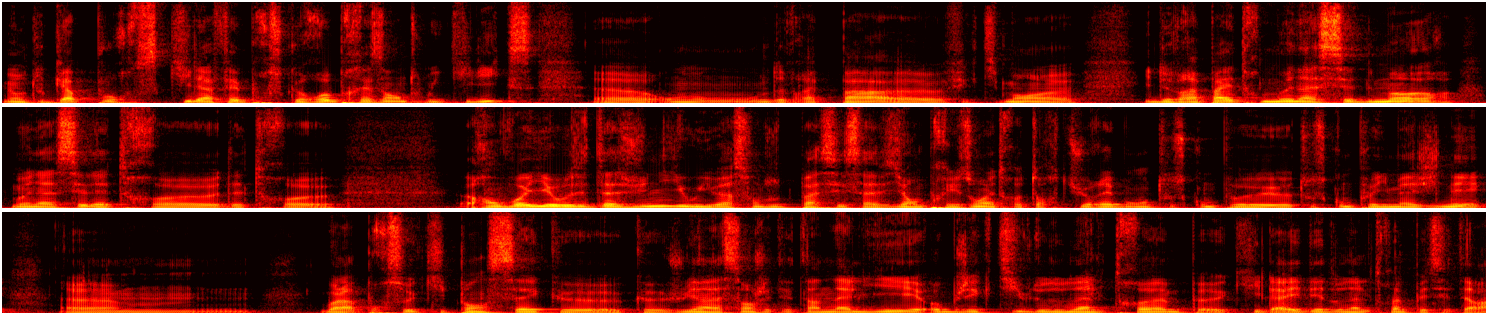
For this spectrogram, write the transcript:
mais en tout cas pour ce qu'il a fait, pour ce que représente WikiLeaks, euh, on devrait pas, euh, effectivement, euh, il ne devrait pas être menacé de mort, menacé d'être euh, d'être euh, renvoyé aux États-Unis où il va sans doute passer sa vie en prison, être torturé, bon, tout ce qu'on peut, tout ce qu'on peut imaginer. Euh, voilà, pour ceux qui pensaient que, que Julian Assange était un allié objectif de Donald Trump, euh, qu'il a aidé Donald Trump, etc.,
